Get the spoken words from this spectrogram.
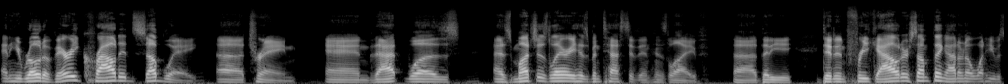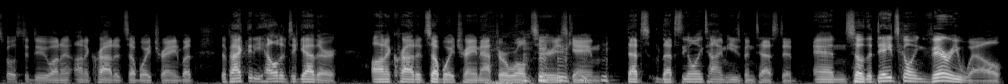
and he rode a very crowded subway uh, train. And that was as much as Larry has been tested in his life. Uh, that he didn't freak out or something. I don't know what he was supposed to do on a, on a crowded subway train, but the fact that he held it together on a crowded subway train after a World Series game, that's that's the only time he's been tested. And so the date's going very well.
